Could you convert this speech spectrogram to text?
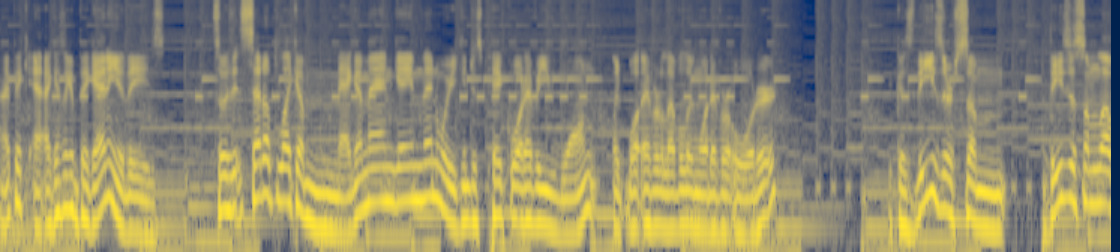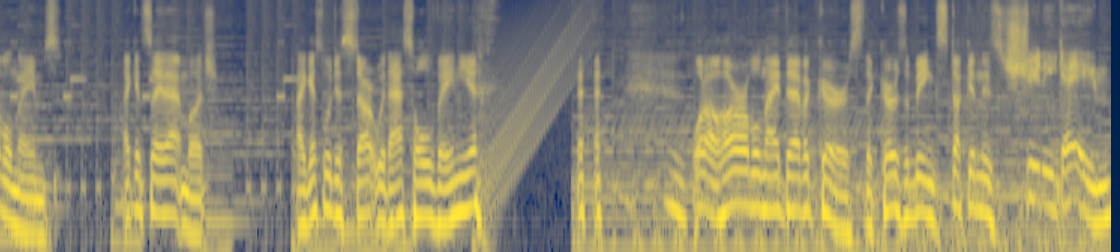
I pick. I guess I can pick any of these. So is it set up like a Mega Man game then, where you can just pick whatever you want? Like whatever level in whatever order? Because these are some... These are some level names. I can say that much. I guess we'll just start with Assholevania. what a horrible night to have a curse. The curse of being stuck in this shitty game.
